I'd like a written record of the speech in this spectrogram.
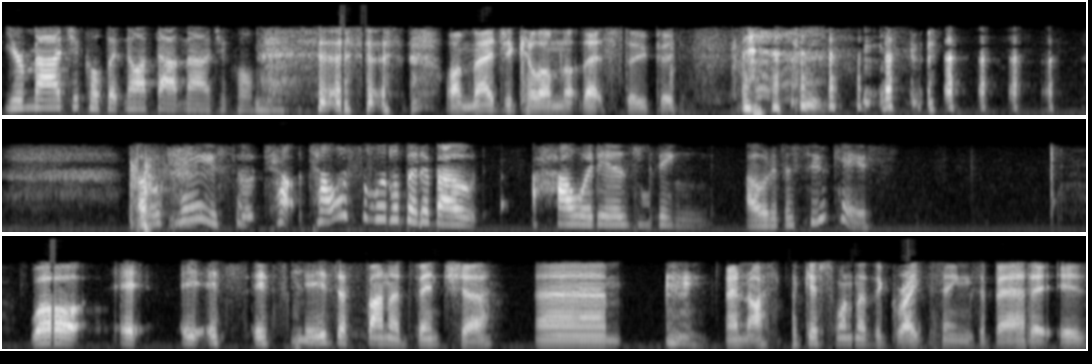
You're magical, but not that magical. I'm magical. I'm not that stupid. okay, so tell tell us a little bit about how it is living out of a suitcase. Well, it, it, it's it's it is a fun adventure, um, and I, I, guess one of the great things about it is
